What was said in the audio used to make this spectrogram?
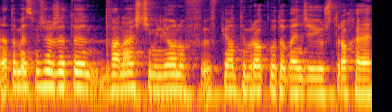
Natomiast myślę, że te 12 milionów w piątym roku to będzie już trochę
